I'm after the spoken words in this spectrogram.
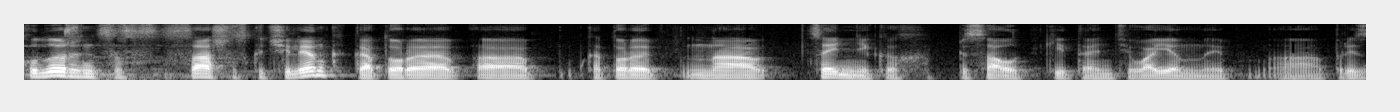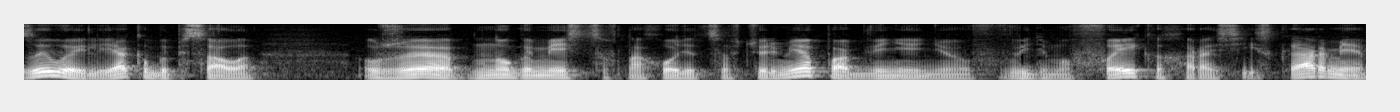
Художница Саша Скочеленко, которая, а, которая на ценниках писала какие-то антивоенные а, призывы или якобы писала, уже много месяцев находится в тюрьме по обвинению, видимо, в фейках о российской армии.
